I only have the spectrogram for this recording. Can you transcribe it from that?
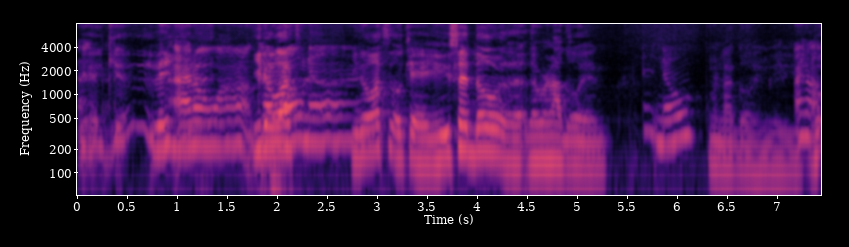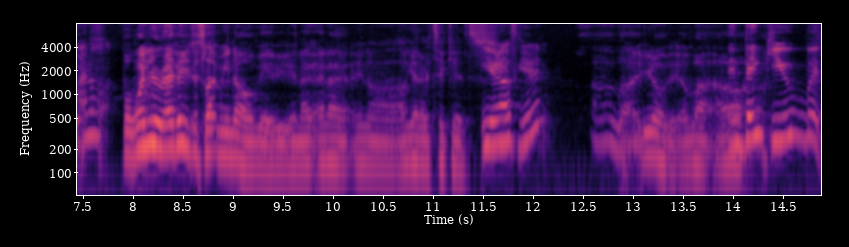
Maybe. I don't want. You know what? You know what? Okay, you said no. That we're not going. No. We're not going, baby. I don't. But, I don't. But when you're ready, just let me know, baby, and I and I you know I'll get our tickets. You're not scared. Not, you know, I'm not, uh, and thank you, but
